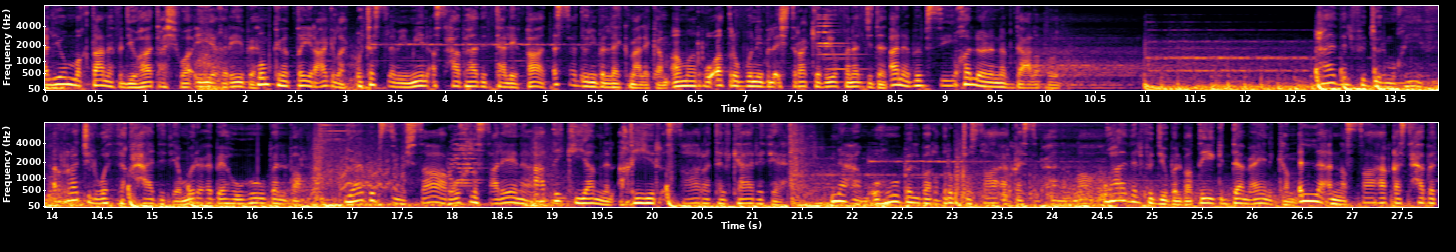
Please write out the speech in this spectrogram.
اليوم مقطعنا فيديوهات عشوائية غريبة. ممكن تطير عقلك وتسلم يمين أصحاب هذه التعليقات. اسعدوني باللايك ما عليكم أمر وأطربوني بالاشتراك يا ضيوفنا الجدد. أنا بيبسي وخلونا نبدأ على طول. هذا الفيديو المخيف. الرجل وثق حادثة مرعبة وهو بالبر. يا بيبسي وش صار؟ واخلص علينا. أعطيك إياه من الأخير صارت الكارثة. نعم وهو بالبر ضربته صاعقة سبحان الله. وهذا الفيديو بالبطيء قدام عينكم. إلا أن الصاعقة سحبت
